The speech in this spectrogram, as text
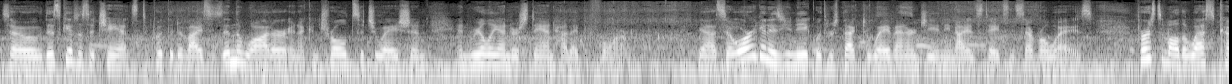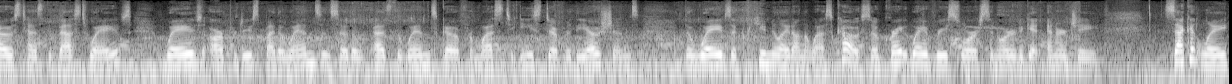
So this gives us a chance to put the devices in the water in a controlled situation and really understand how they perform. Yeah, so Oregon is unique with respect to wave energy in the United States in several ways. First of all, the West Coast has the best waves. Waves are produced by the winds, and so the, as the winds go from west to east over the oceans, the waves accumulate on the West Coast. So, great wave resource in order to get energy. Secondly,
